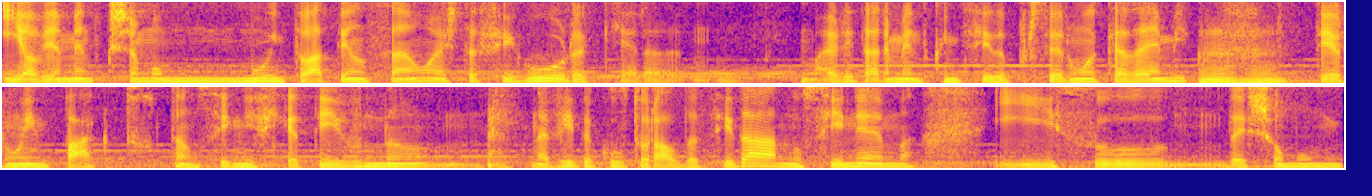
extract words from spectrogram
e obviamente que chamou muito a atenção esta figura que era maioritariamente conhecida por ser um académico, uhum. ter um impacto tão significativo no, na vida cultural da cidade, no cinema. E isso deixou-me um,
